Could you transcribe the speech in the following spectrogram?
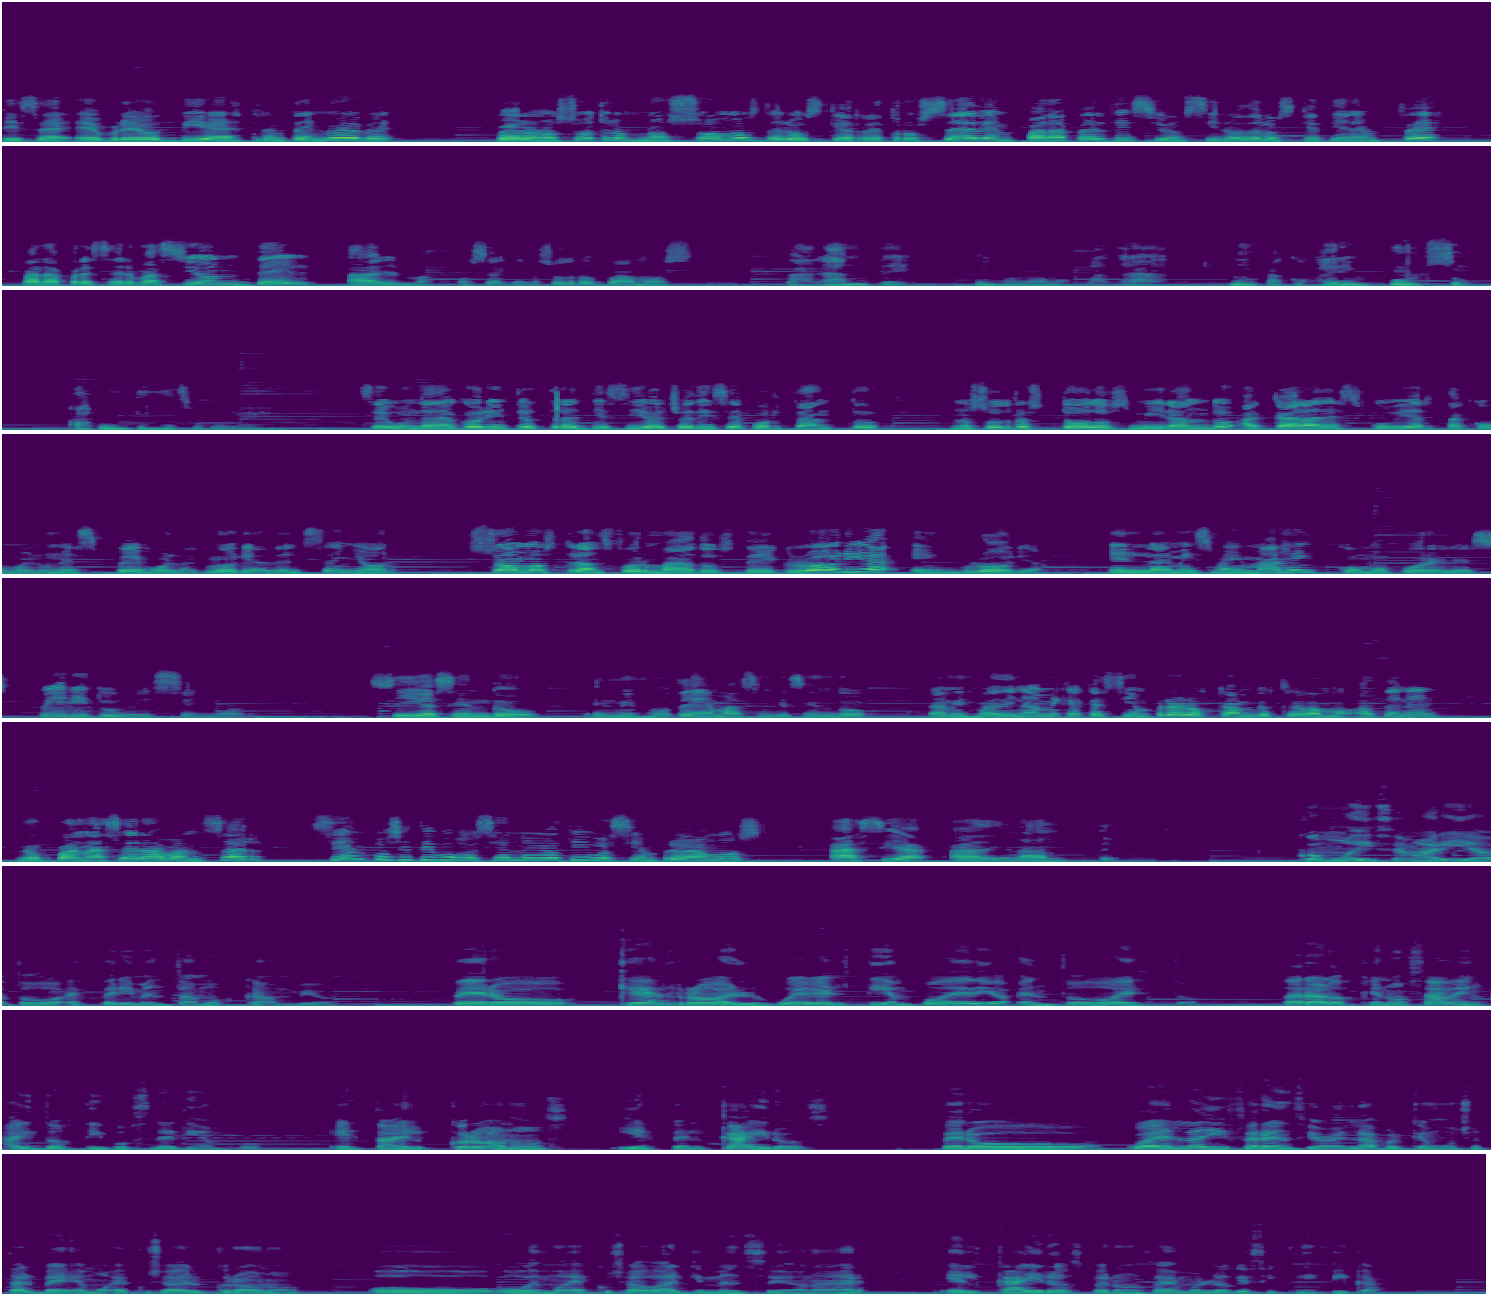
Dice Hebreos 10:39, pero nosotros no somos de los que retroceden para perdición, sino de los que tienen fe para preservación del alma. O sea que nosotros vamos para adelante y no vamos para atrás, ni para coger impulso. Apunten eso por ahí. Segunda de Corintios 3:18 dice, por tanto, nosotros todos mirando a cara descubierta como en un espejo la gloria del Señor, somos transformados de gloria en gloria en la misma imagen como por el Espíritu del Señor. Sigue siendo el mismo tema, sigue siendo la misma dinámica, que siempre los cambios que vamos a tener nos van a hacer avanzar, sean positivos o sean negativos, siempre vamos hacia adelante. Como dice María, todos experimentamos cambios. Pero, ¿qué rol juega el tiempo de Dios en todo esto? Para los que no saben, hay dos tipos de tiempo. Está el Cronos y está el Kairos. Pero, ¿cuál es la diferencia, verdad? Porque muchos tal vez hemos escuchado el crono o, hemos escuchado a alguien mencionar el kairos, pero no sabemos lo que significa.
